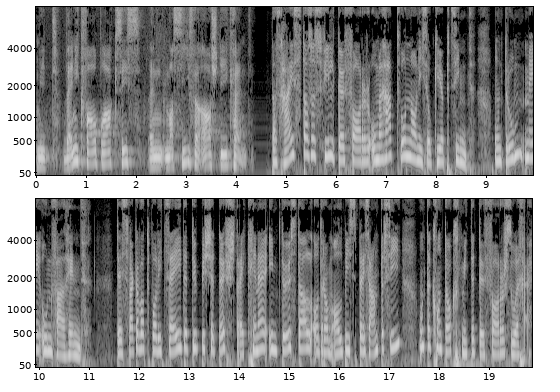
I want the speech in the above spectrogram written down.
mit wenig Fahrpraxis einen massiven Anstieg haben. Das heisst, dass es viele Töfffahrer herum hat, die noch nicht so geübt sind und darum mehr Unfälle haben. Deswegen wird die Polizei den typischen TÜV-Strecken im Töstal oder am Albis präsenter sein und den Kontakt mit den TÜV-Fahrern suchen.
